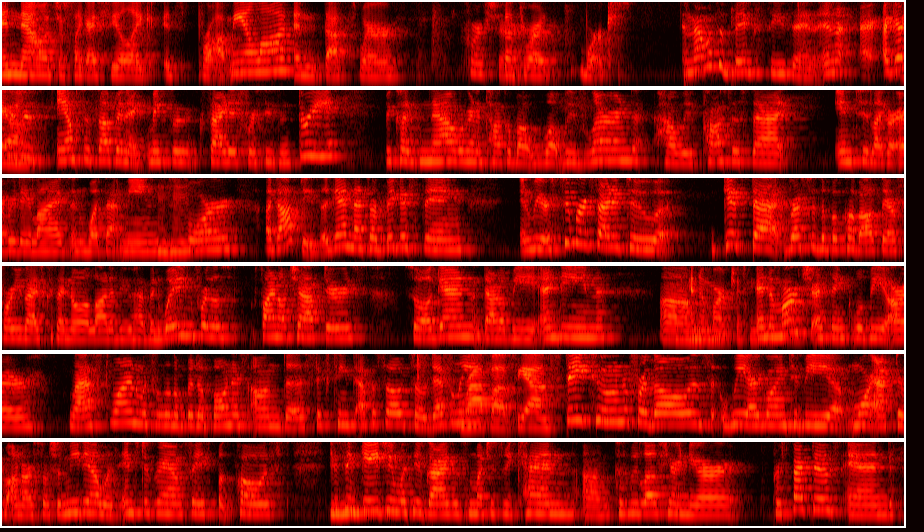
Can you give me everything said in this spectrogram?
and now it's just like I feel like it's brought me a lot, and that's where, for sure, that's where it works. And that was a big season, and I, I guess yeah. it just amps us up and it makes us excited for season three because now we're going to talk about what we've learned, how we've processed that into like our everyday lives, and what that means mm-hmm. for adoptees. Again, that's our biggest thing, and we are super excited to get that rest of the book club out there for you guys because I know a lot of you have been waiting for those final chapters. So again, that'll be ending um, end of March. I think. End of March, I think, will be our last one with a little bit of bonus on the 16th episode. So definitely wrap up. Yeah. Stay tuned for those. We are going to be more active on our social media with Instagram, Facebook post, just mm-hmm. engaging with you guys as much as we can because um, we love hearing your perspectives and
